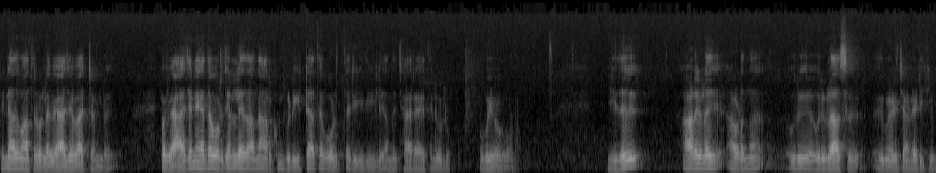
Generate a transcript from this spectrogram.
പിന്നെ അത് മാത്രമല്ല വ്യാജവാറ്റുണ്ട്. അപ്പോൾ വ്യാജന ഏതാ ഒറിജിനൽ ഏതാണെന്ന് ആർക്കും പിടിയിട്ടാത്ത പോലത്തെ രീതിയിൽ അന്ന് ചാരായത്തിന്റെ ഉപയോഗമാണ്. ഇത് ആളുകൾ അവിടുന്ന് ഒരു ഒരു ഗ്ലാസ് ഇത് മേടിച്ചാണ്ട് അടിക്കും.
